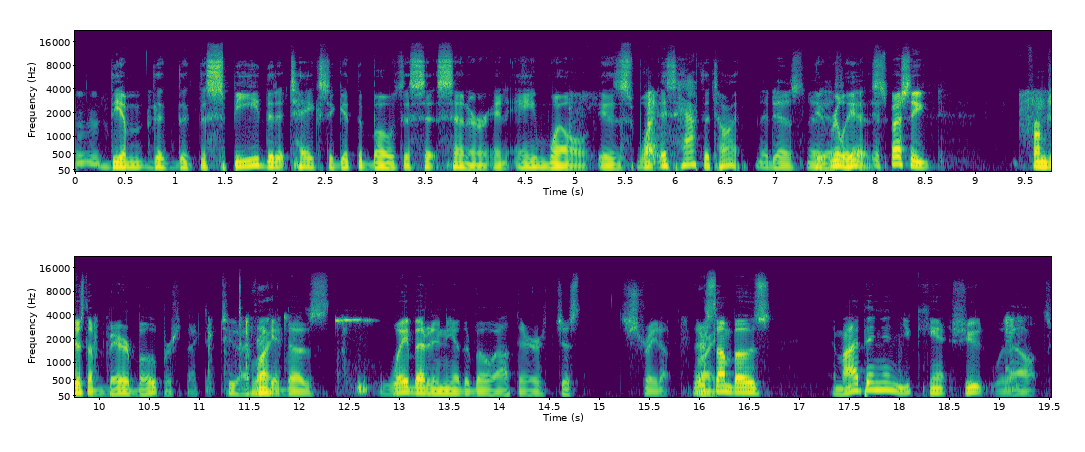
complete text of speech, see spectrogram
mm-hmm. the, um, the the the speed that it takes to get the bows to sit center and aim well is what it's half the time. It is. It, it is. really is, especially from just a bare bow perspective too. I think right. it does way better than any other bow out there. Just straight up. There's right. some bows in my opinion, you can't shoot without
